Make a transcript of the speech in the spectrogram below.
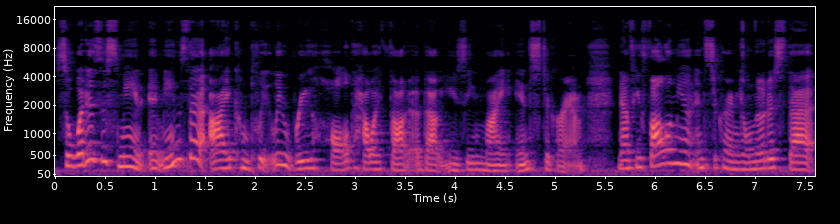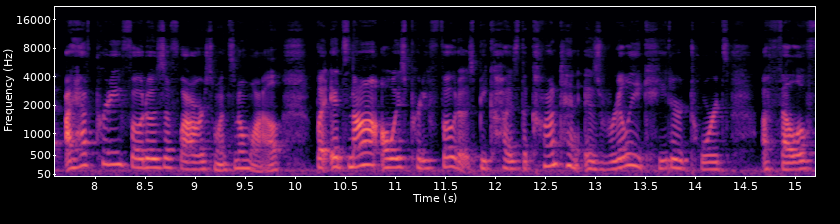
So what does this mean? It means that I completely rehauled how I thought about using my Instagram. Now, if you follow me on Instagram, you'll notice that I have pretty photos of flowers once in a while, but it's not always pretty photos because the content is really catered towards a fellow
